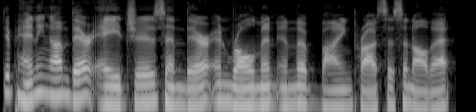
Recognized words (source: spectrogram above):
depending on their ages and their enrollment in the buying process and all that,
